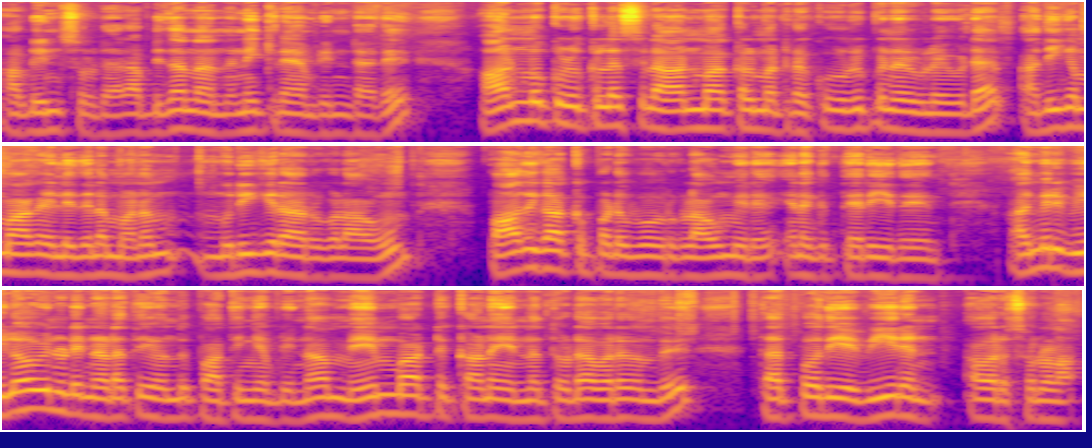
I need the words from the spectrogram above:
அப்படின்னு சொல்கிறார் அப்படி தான் நான் நினைக்கிறேன் அப்படின்றாரு. ஆன்ம குழுக்களில் சில ஆன்மாக்கள் மற்ற உறுப்பினர்களை விட அதிகமாக எளிதில் மனம் முறிகிறார்களாகவும் பாதுகாக்கப்படுபவர்களாகவும் இரு எனக்கு தெரியுது. அதுமாரி விலோவினுடைய நடத்தை வந்து பார்த்தீங்க அப்படின்னா மேம்பாட்டுக்கான எண்ணத்தோடு அவர் வந்து தற்போதைய வீரன் அவரை சொல்லலாம்.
